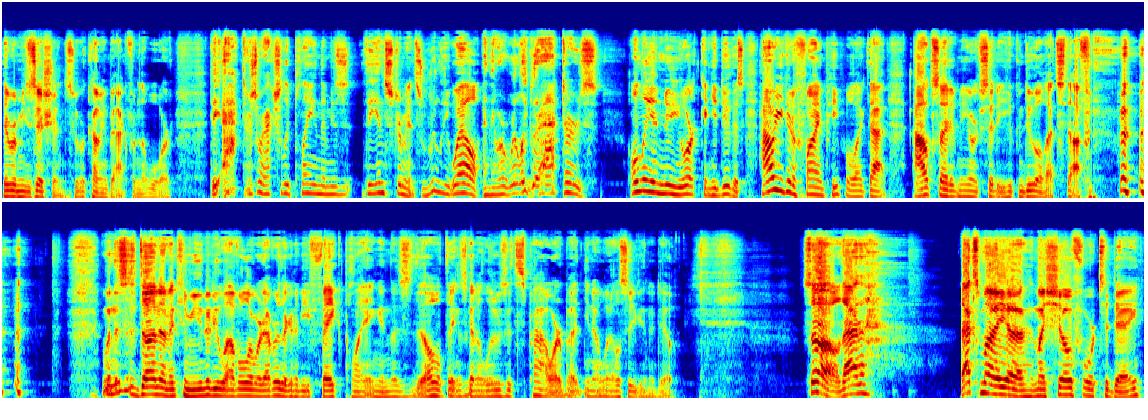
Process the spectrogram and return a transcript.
they were musicians who were coming back from the war. The actors were actually playing the mus- the instruments really well, and they were really good actors. Only in New York can you do this. How are you going to find people like that outside of New York City who can do all that stuff? when this is done on a community level or whatever, they're going to be fake playing, and this, the whole thing's going to lose its power. But you know what else are you going to do? So that that's my uh, my show for today.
